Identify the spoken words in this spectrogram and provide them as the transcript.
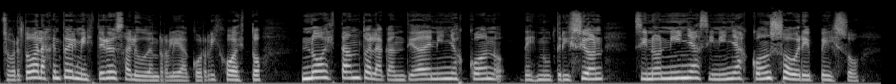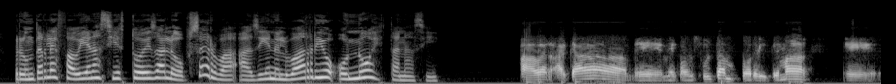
sobre todo la gente del Ministerio de Salud, en realidad, corrijo esto, no es tanto la cantidad de niños con desnutrición, sino niñas y niñas con sobrepeso. Preguntarle a Fabiana si esto ella lo observa allí en el barrio o no es tan así. A ver, acá me, me consultan por el tema eh,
